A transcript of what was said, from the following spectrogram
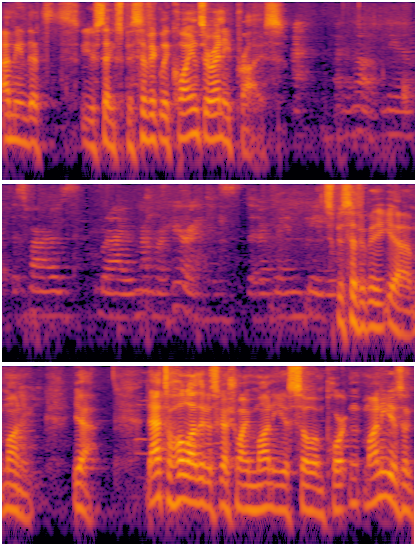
I mean, that's you're saying specifically coins or any prize? I, I don't know. I mean, as far as what I remember hearing is that gave. Specifically, yeah, money. Yeah. That's a whole other discussion why money is so important. Money is a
